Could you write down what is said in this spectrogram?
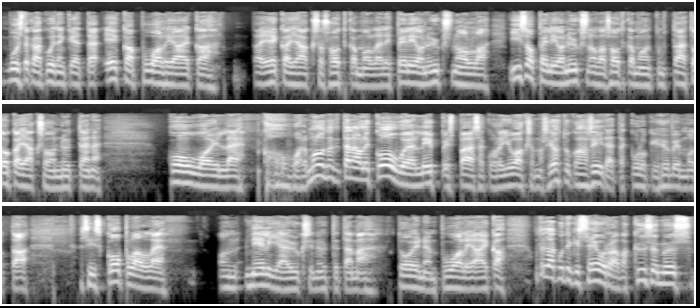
Muistakaa kuitenkin, että eka puoliaika tai eka jakso Sotkamolle, eli peli on 1-0. Iso peli on 1-0 Sotkamolle, mutta tämä toka jakso on nytten Kouvoille. Kouvoille. Mulla että tänään oli Kouvojen lippis päässä, kun oli juoksemassa. Johtukohan siitä, että kulki hyvin, mutta siis Koplalle on 4-1 nyt tämä toinen puoliaika. Otetaan kuitenkin seuraava kysymys.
